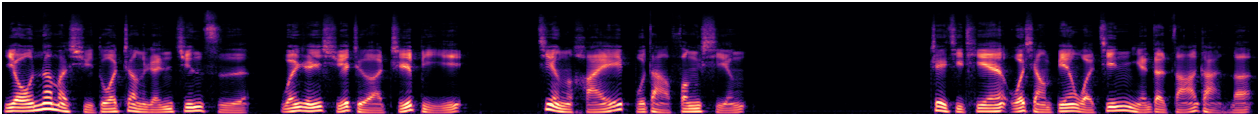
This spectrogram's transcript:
有那么许多正人君子、文人学者执笔，竟还不大风行。这几天我想编我今年的杂感了。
